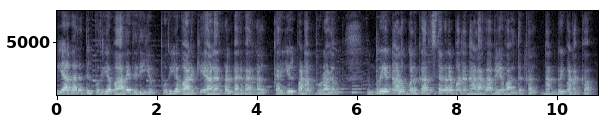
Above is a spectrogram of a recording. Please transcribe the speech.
வியாபாரத்தில் புதிய பாதை தெரியும். புதிய வாடிக்கையாளர்கள் வருவார்கள். கையில் பணம் புரளும். இன்றைய நாள் உங்களுக்கு அதிர்ஷ்டகரமான நாளாக அமைய வாழ்த்துக்கள். நன்றி வணக்கம்.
